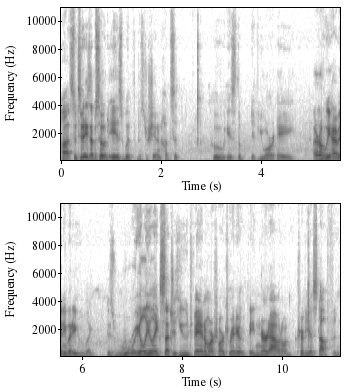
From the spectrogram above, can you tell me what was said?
Uh, so today's episode is with Mr. Shannon Hudson, who is the if you are a I don't know if we have anybody who like is really like such a huge fan of martial arts radio that they nerd out on trivia stuff and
